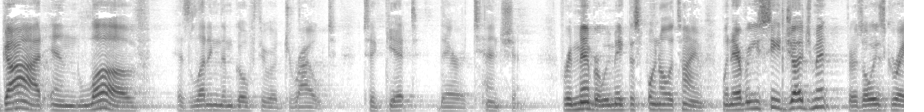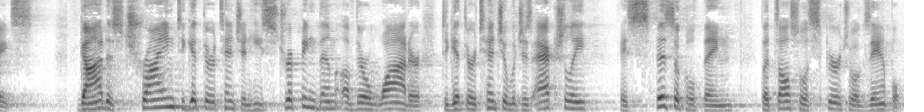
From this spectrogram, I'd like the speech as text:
God, in love, is letting them go through a drought to get their attention. Remember, we make this point all the time. Whenever you see judgment, there's always grace. God is trying to get their attention. He's stripping them of their water to get their attention, which is actually a physical thing, but it's also a spiritual example.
